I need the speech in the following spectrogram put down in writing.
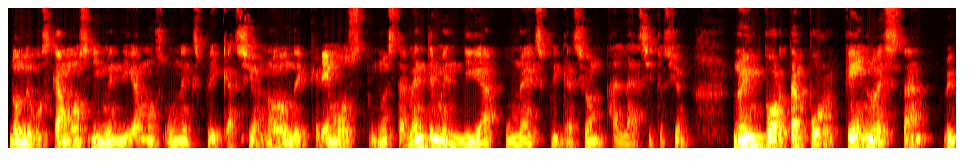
donde buscamos y mendigamos una explicación, ¿no? Donde queremos, nuestra mente mendiga una explicación a la situación. No importa por qué no está, lo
